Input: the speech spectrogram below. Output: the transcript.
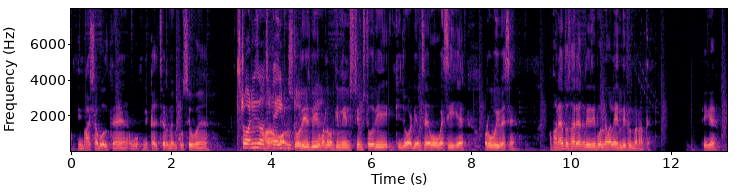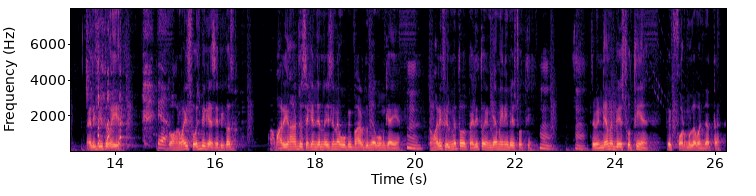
अपनी भाषा बोलते हैं वो अपने कल्चर में घुसे हुए हैं। स्टोरीज हाँ, और स्टोरीज भी मतलब उनकी मेन स्ट्रीम स्टोरी की जो ऑडियंस है वो वैसी ही है और वो भी वैसे है। हमारे यहाँ तो सारे अंग्रेज़ी बोलने वाले हिंदी फ़िल्म बनाते हैं। ठीक है? पहली चीज़ तो वही है। या तो हमारी सोच भी कैसे? बिकॉज़ हमारे यहाँ जो सेकेंड जनरेशन है वो भी बाहर दुनिया घूम के आई है। तो हमारी फ़िल्में तो पहली तो इंडिया में ही नहीं बेस्ड होती। जब इंडिया में बेस्ड होती हैं तो एक फॉर्मूला बन जाता है।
